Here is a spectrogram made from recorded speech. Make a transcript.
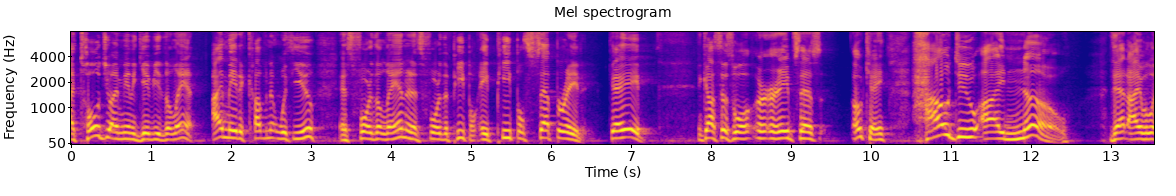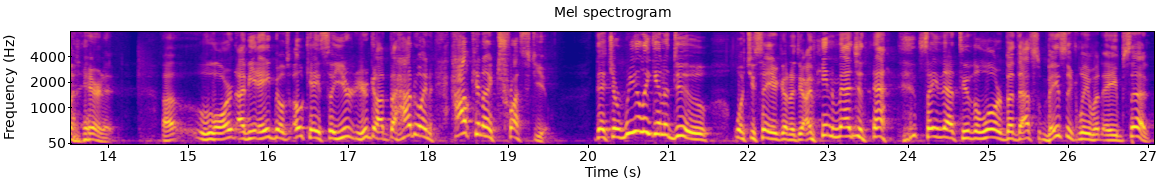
I told you I'm going to give you the land. I made a covenant with you. It's for the land and it's for the people, a people separated. Okay, Abe, and God says, Well, or, Abe says, Okay, how do I know that I will inherit it? Uh, Lord, I mean, Abe goes, Okay, so you're, you're God, but how do I, how can I trust you that you're really going to do what you say you're going to do? I mean, imagine that, saying that to the Lord, but that's basically what Abe said.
